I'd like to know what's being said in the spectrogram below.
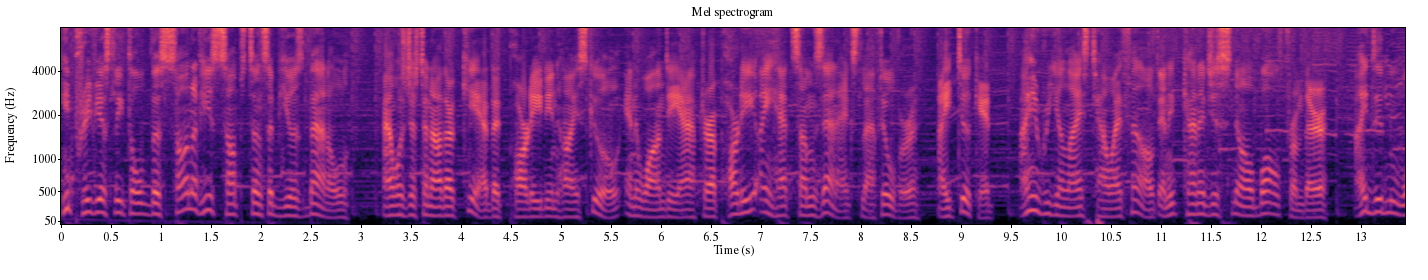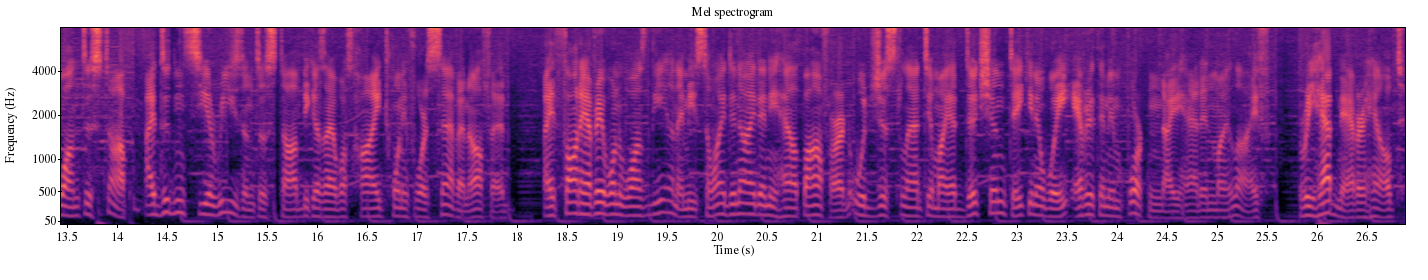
He previously told The Sun of his substance abuse battle. I was just another kid that partied in high school, and one day after a party I had some Xanax left over. I took it. I realized how I felt and it kinda just snowballed from there. I didn't want to stop. I didn't see a reason to stop because I was high 24-7 off it. I thought everyone was the enemy, so I denied any help offered, which just led to my addiction taking away everything important I had in my life. Rehab never helped.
